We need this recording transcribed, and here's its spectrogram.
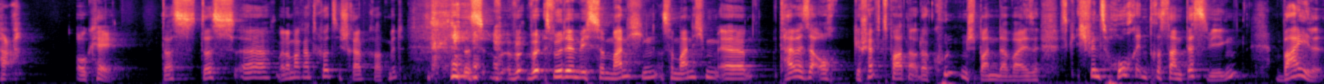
Ha, okay. Das, das, äh, warte mal ganz kurz, ich schreibe gerade mit. Das, das würde mich so manchen, so manchem, äh, teilweise auch Geschäftspartner oder Kunden spannenderweise. Ich finde es hochinteressant deswegen, weil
